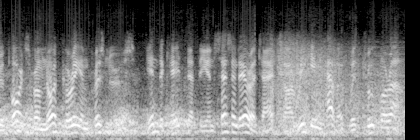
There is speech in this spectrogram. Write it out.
Reports from North Korean prisoners indicate that the incessant air attacks are wreaking havoc with troop morale.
